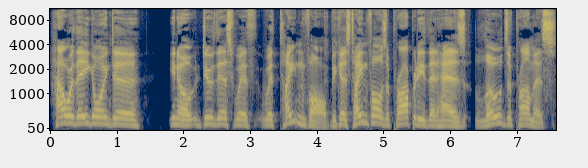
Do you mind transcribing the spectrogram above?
how are they going to you know do this with with Titanfall? Because Titanfall is a property that has loads of promise.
